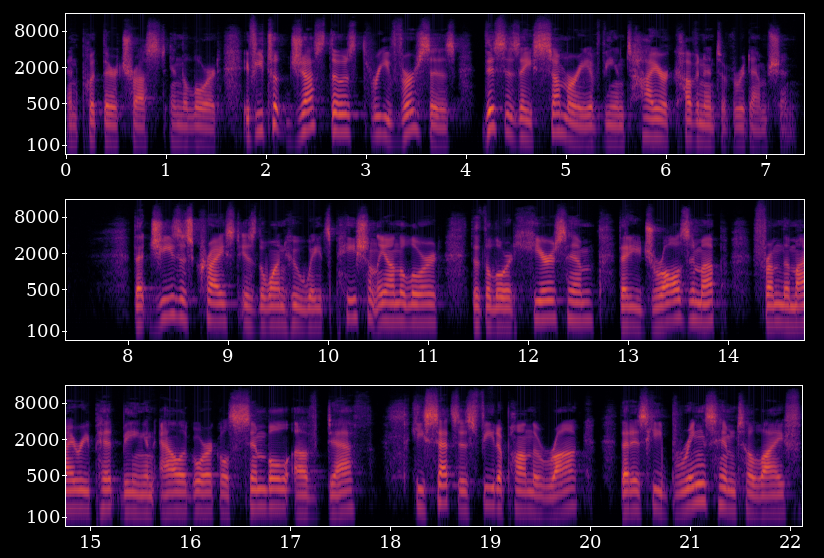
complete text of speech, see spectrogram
and put their trust in the Lord. If you took just those three verses, this is a summary of the entire covenant of redemption. That Jesus Christ is the one who waits patiently on the Lord, that the Lord hears him, that he draws him up from the miry pit, being an allegorical symbol of death. He sets his feet upon the rock, that is, he brings him to life,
